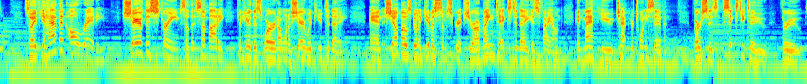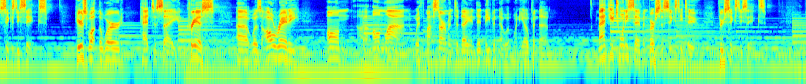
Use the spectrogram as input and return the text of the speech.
So if you haven't already, share this stream so that somebody can hear this word I want to share with you today. And Shelbo's going to give us some scripture. Our main text today is found in Matthew chapter 27, verses 62 through 66. Here's what the word had to say. And Chris uh, was already on uh, online with my sermon today and didn't even know it when he opened up. Matthew 27, verses 62 through 66.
